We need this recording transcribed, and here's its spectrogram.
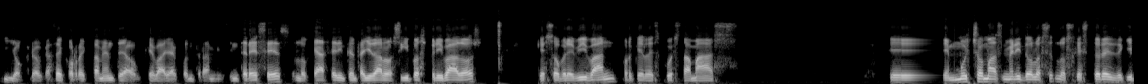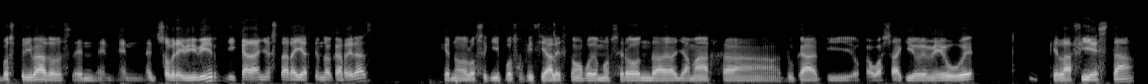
y yo creo que hace correctamente, aunque vaya contra mis intereses, lo que hace es intentar ayudar a los equipos privados que sobrevivan porque les cuesta más, eh, mucho más mérito los, los, gestores de equipos privados en, en, sobrevivir y cada año estar ahí haciendo carreras que no los equipos oficiales como podemos ser Honda, Yamaha, Ducati o Kawasaki o BMW, que la fiesta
